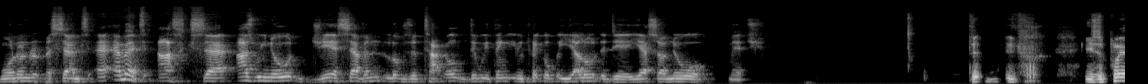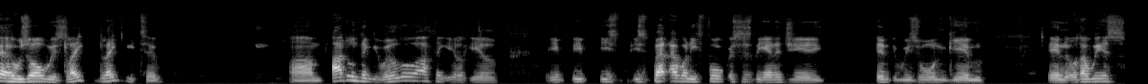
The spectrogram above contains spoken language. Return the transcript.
100%. Uh, Emmett asks, uh, as we know, J7 loves a tackle. Do we think he'll pick up a yellow today? Yes or no, Mitch? He's a player who's always like, likely to. Um, I don't think he will, though. I think he'll, he'll he, he, he's, he's better when he focuses the energy into his own game in other ways,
